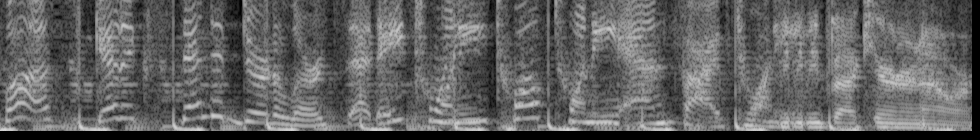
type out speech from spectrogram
Plus, get extended Dirt Alerts at 820, 1220, and 520. Meet me back here in an hour.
